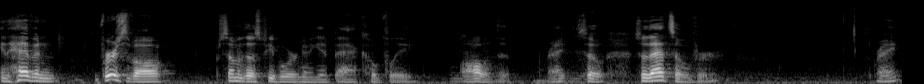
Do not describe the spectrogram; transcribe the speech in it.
in heaven, first of all, some of those people we're going to get back, hopefully, all of them, right? So so that's over. Right?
